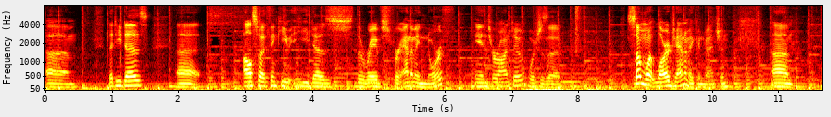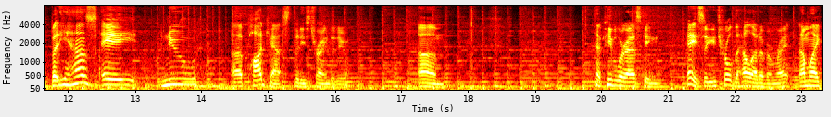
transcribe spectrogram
um, that he does. Uh, also, I think he he does the raves for Anime North in Toronto, which is a somewhat large anime convention. Um, but he has a new uh, podcast that he's trying to do. Um, people are asking, "Hey, so you trolled the hell out of him, right?" And I'm like,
